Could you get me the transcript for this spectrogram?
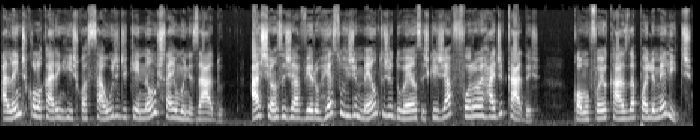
além de colocar em risco a saúde de quem não está imunizado, há chances de haver o ressurgimento de doenças que já foram erradicadas, como foi o caso da poliomielite.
